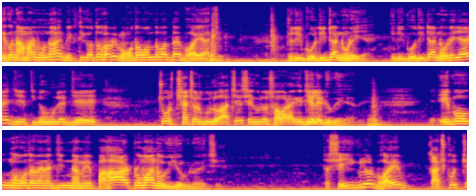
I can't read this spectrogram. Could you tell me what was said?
দেখুন, আমার মনে হয় ব্যক্তিগতভাবে মমতা বন্দ্যোপাধ্যায় ভয়ে আছে। যদি গদিটা নড়ে যায়, যদি গদিটা নড়ে যায় যে তৃণমূলের যে চোর ছ্যাঁচরগুলো আছে, সেগুলো সবার আগে জেলে ঢুকে যাবে। এবং মমতা ব্যানার্জির নামে পাহাড় প্রমাণ অভিযোগ রয়েছে। তা সেইগুলোর ভয়ে কাজ করছে,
